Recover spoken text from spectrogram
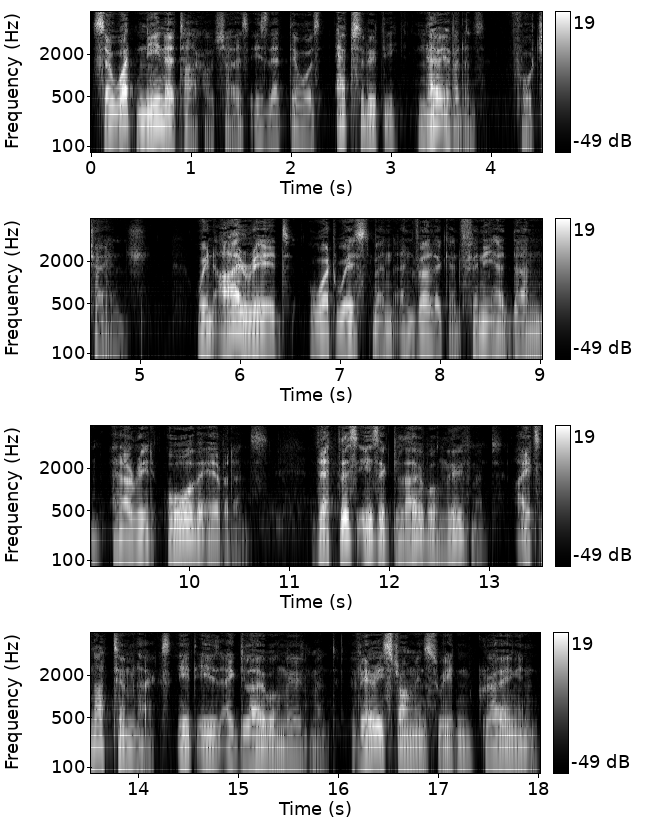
So what Nina Teicholz shows is that there was absolutely no evidence for change. When I read what Westman and Volek and Phinney had done, and I read all the evidence, that this is a global movement. It's not Tim Noakes. It is a global movement, very strong in Sweden, growing in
